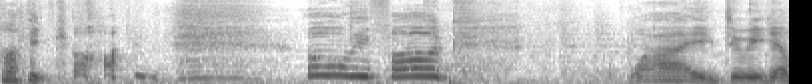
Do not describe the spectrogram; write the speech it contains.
My god. Holy fuck. Why do we get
